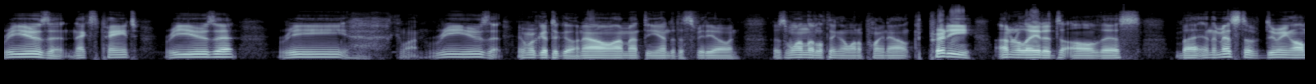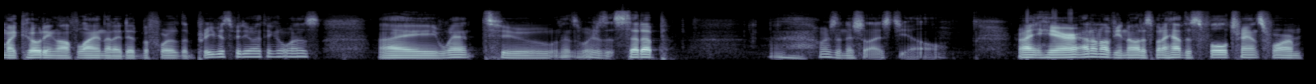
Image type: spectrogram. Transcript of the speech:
reuse it. Next paint, reuse it, re come on reuse it and we're good to go now I'm at the end of this video and there's one little thing I want to point out pretty unrelated to all this but in the midst of doing all my coding offline that I did before the previous video I think it was I went to where is it set up uh, where's initialized GL right here I don't know if you noticed but I have this full transform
